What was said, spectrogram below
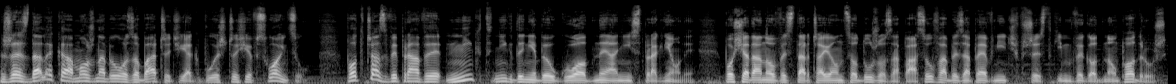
że z daleka można było zobaczyć, jak błyszczy się w słońcu. Podczas wyprawy nikt nigdy nie był głodny ani spragniony. Posiadano wystarczająco dużo zapasów, aby zapewnić wszystkim wygodną podróż.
